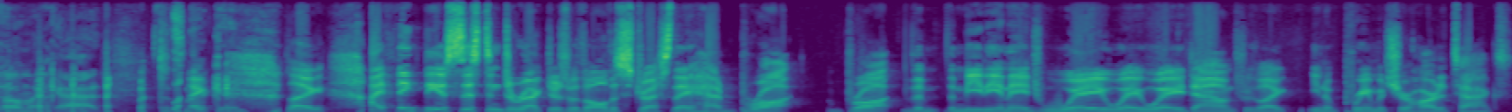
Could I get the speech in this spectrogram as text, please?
Oh my god. That's like, not good. like I think the assistant directors with all the stress they had brought brought the the median age way way way down through like you know premature heart attacks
